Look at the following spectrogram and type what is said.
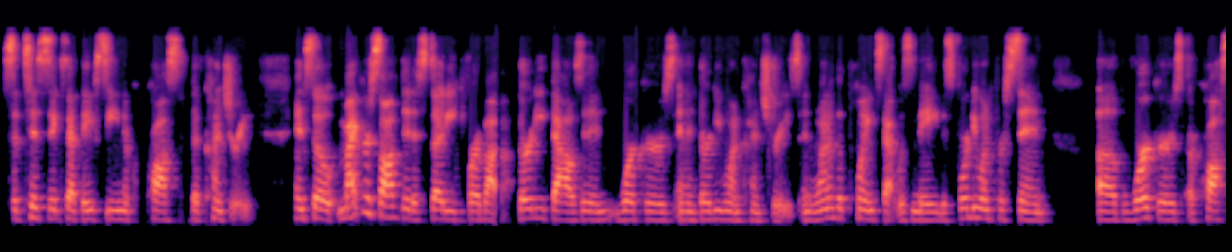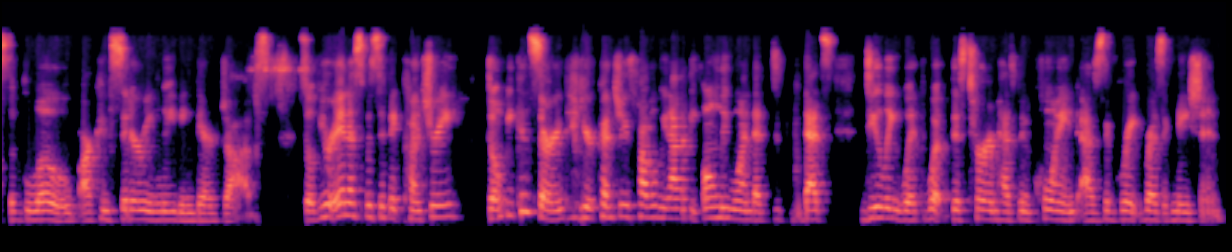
statistics that they've seen across the country. And so Microsoft did a study for about 30,000 workers in 31 countries. And one of the points that was made is 41% of workers across the globe are considering leaving their jobs. So if you're in a specific country, don't be concerned. Your country is probably not the only one that's, that's dealing with what this term has been coined as the great resignation.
